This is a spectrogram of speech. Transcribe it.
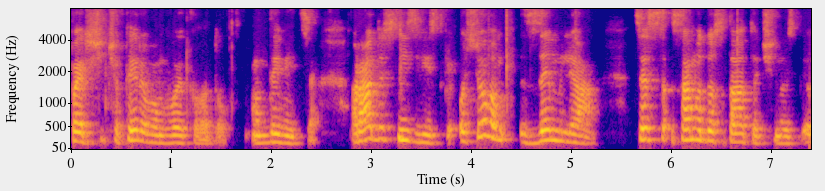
перші чотири вам викладу. От дивіться. Радосні звістки. Ось вам земля. Це самодостаточність, е,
